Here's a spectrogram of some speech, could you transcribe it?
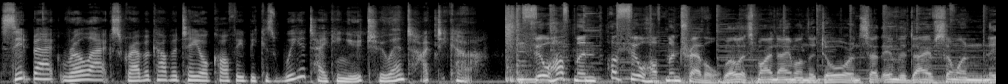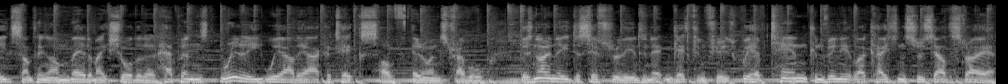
sit back, relax, grab a cup of tea or coffee because we are taking you to Antarctica. Phil Hoffman of Phil Hoffman Travel. Well, it's my name on the door, and so at the end of the day, if someone needs something, I'm there to make sure that it happens. Really, we are the architects of anyone's travel. There's no need to sift through the internet and get confused. We have 10 convenient locations through South Australia,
